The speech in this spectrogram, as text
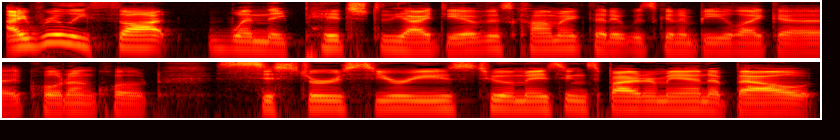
I really thought when they pitched the idea of this comic that it was going to be like a quote unquote sister series to Amazing Spider Man about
